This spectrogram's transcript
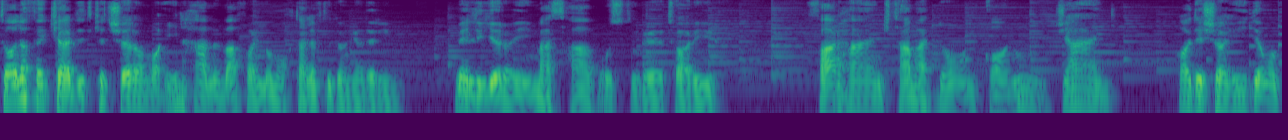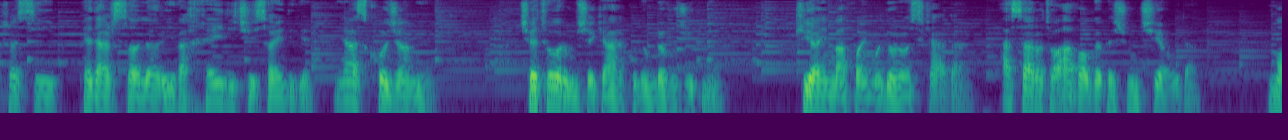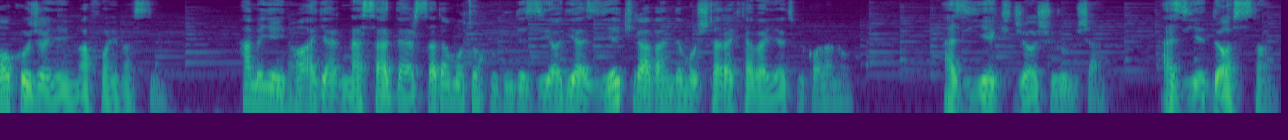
تا حالا فکر کردید که چرا ما این همه مفاهیم مختلف تو دنیا داریم؟ ملیگرایی، مذهب، استوره، تاریخ، فرهنگ، تمدن، قانون، جنگ، پادشاهی، دموکراسی، پدرسالاری و خیلی چیزهای دیگه این از کجا میاد؟ چطور میشه که هر کدوم به وجود میاد؟ کیا این مفاهیم رو درست کردن؟ اثرات و عواقبشون چیا بودن؟ ما کجای این مفاهیم هستیم؟ همه اینها اگر نه صد درصد اما تا حدود زیادی از یک روند مشترک تبعیت می‌کنن و از یک جا شروع میشن. از یه داستان.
